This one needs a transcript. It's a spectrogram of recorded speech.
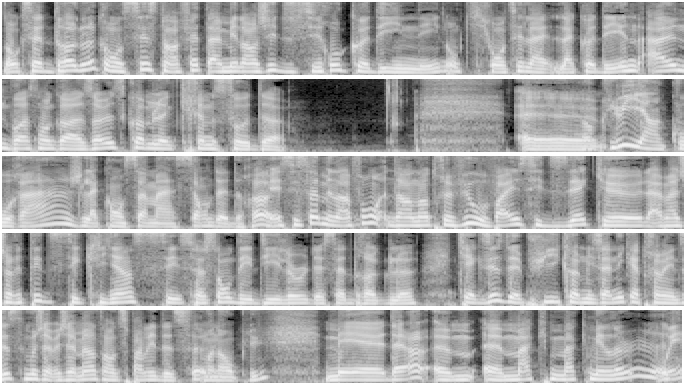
Donc cette drogue-là consiste en fait à mélanger du sirop codéiné, donc qui contient la, la codéine, à une boisson gazeuse comme le crème soda. Euh, Donc lui, il encourage la consommation de drogue. ben, c'est ça, mais dans le fond, dans l'entrevue au Vice, il disait que la majorité de ses clients, c'est, ce sont des dealers de cette drogue-là, qui existent depuis comme les années 90. Moi, j'avais jamais entendu parler de ça. Moi non plus. Mais euh, d'ailleurs, euh, euh, Mac, Mac Miller, euh,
